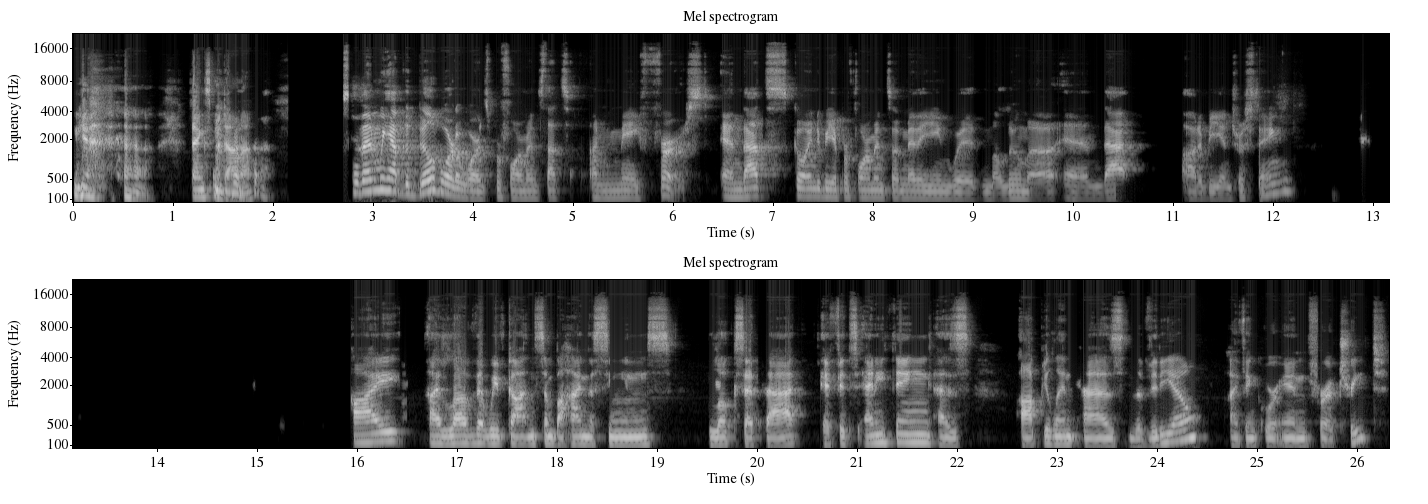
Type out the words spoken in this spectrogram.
Yeah, thanks, Madonna. So then we have the Billboard Awards performance. That's on May 1st. And that's going to be a performance of Medellin with Maluma. And that ought to be interesting. I I love that we've gotten some behind the scenes looks at that. If it's anything as opulent as the video, I think we're in for a treat.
